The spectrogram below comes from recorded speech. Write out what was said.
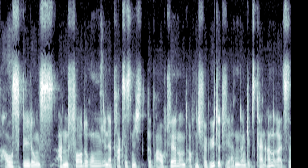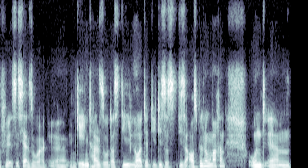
Ausbildungsanforderungen in der Praxis nicht gebraucht werden und auch nicht vergütet werden, dann gibt es keinen Anreiz dafür. Es ist ja sogar äh, im Gegenteil so, dass die Leute, die dieses, diese Ausbildung machen und ähm,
